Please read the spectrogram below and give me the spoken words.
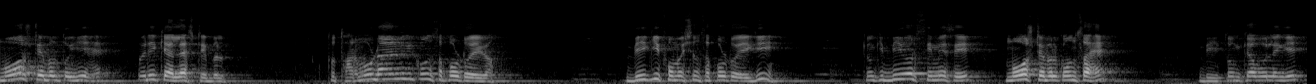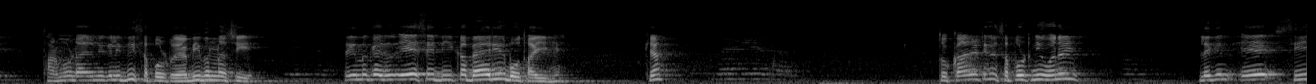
मोर स्टेबल तो ये है और ये क्या लेस स्टेबल तो थर्मोडाइनमिक कौन सपोर्ट होएगा? बी की फॉर्मेशन सपोर्ट होएगी? क्योंकि बी और सी में से मोर स्टेबल कौन सा है? बी तो हम क्या बोलेंगे? थर्मोडाइनमिकली बी सपोर्ट होएगा बी बनना चाहिए। लेकिन मैं कह दूँ ए से बी का बैरियर बहुत हाई है। क्या? तो काइनेटिकली सपोर्ट नहीं हुआ ना ये? लेकिन ए सी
